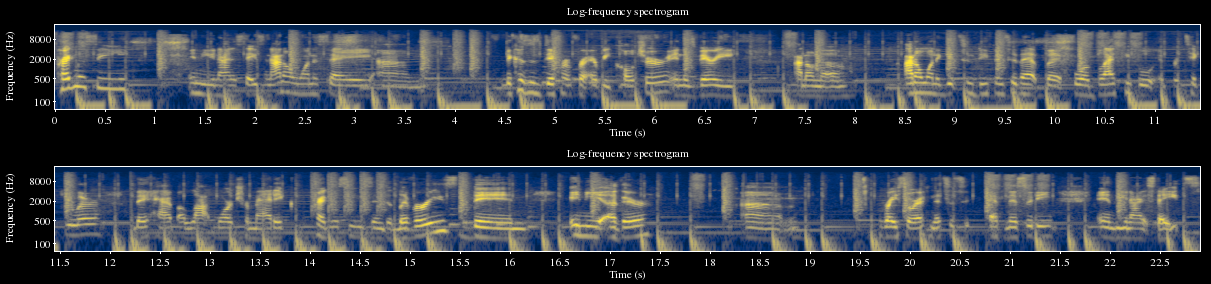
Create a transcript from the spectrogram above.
pregnancy in the United States, and I don't want to say um, because it's different for every culture and it's very i don't know i don't want to get too deep into that but for black people in particular they have a lot more traumatic pregnancies and deliveries than any other um, race or ethnicity, ethnicity in the united states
